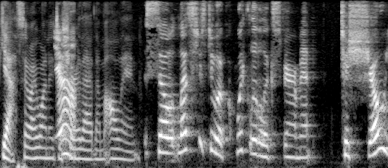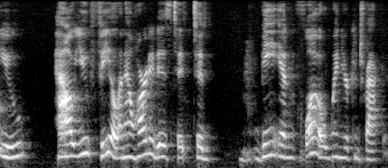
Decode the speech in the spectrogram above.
Yeah. So I wanted to yeah. share that. I'm all in. So let's just do a quick little experiment to show you how you feel and how hard it is to, to be in flow when you're contracted.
